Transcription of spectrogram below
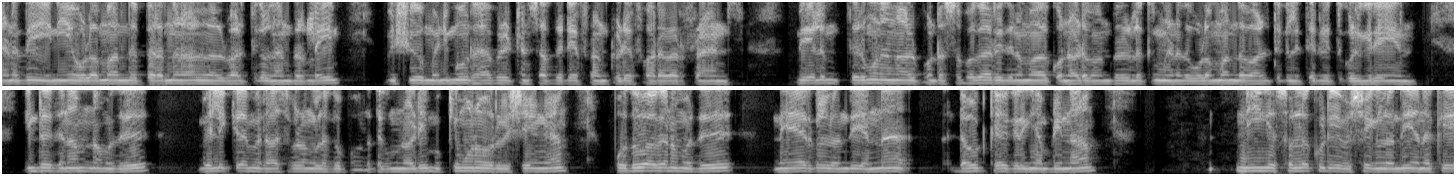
எனது இனிய உளமார்ந்த பிறந்த நாள் நல்வாழ்த்துக்கள் நண்பர்களே. Wish you many more happy returns of the day from today for our friends மேலும் திருமண நாள் போன்ற சுபகாரி தினமாக கொண்டாடும் நண்பர்களுக்கும் எனது உளமார்ந்த வாழ்த்துக்களை தெரிவித்துக் கொள்கிறேன். இன்றைய தினம் நமது வெள்ளிக்கிழமை ராசி பலன்களுக்கு போகிறதுக்கு முன்னாடி முக்கியமான ஒரு விஷயங்க பொதுவாக நமது நேயர்கள் வந்து என்ன டவுட் கேட்குறீங்க அப்படின்னா நீங்கள் சொல்லக்கூடிய விஷயங்கள் வந்து எனக்கு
